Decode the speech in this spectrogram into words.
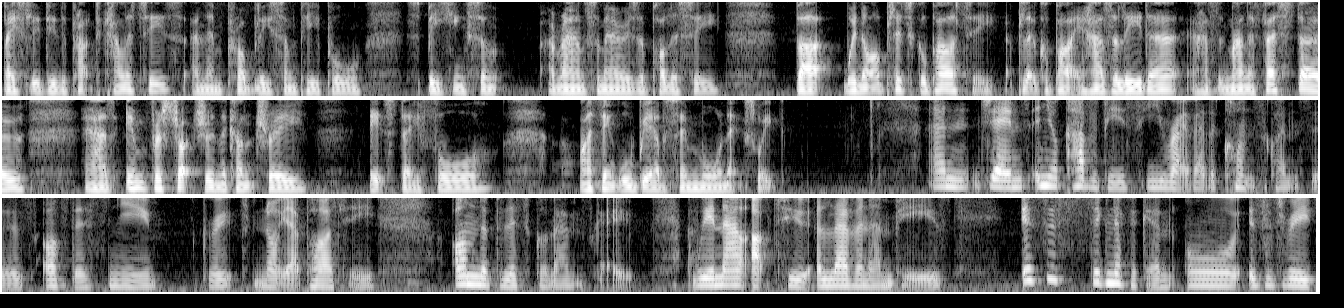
basically do the practicalities. And then probably some people speaking some around some areas of policy but we're not a political party. A political party has a leader, it has a manifesto, it has infrastructure in the country. It's day four. I think we'll be able to say more next week. And James, in your cover piece, you write about the consequences of this new group, not yet party, on the political landscape. We are now up to 11 MPs. Is this significant or is this really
